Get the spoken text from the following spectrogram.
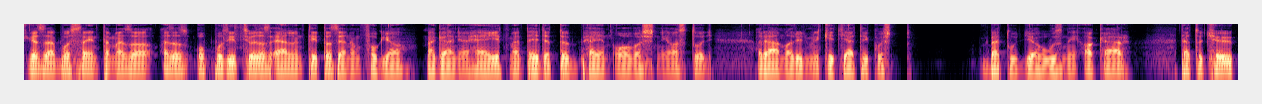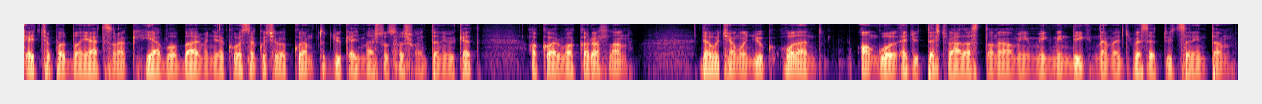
Igazából szerintem ez, a, ez az opozíció, ez az ellentét azért nem fogja megállni a helyét, mert egyre több helyen olvasni azt, hogy a Real Madrid mindkét játékost be tudja húzni akár. Tehát, hogyha ők egy csapatban játszanak, hiába bármennyire korszakosak, akkor nem tudjuk egymáshoz hasonlítani őket akarva akaratlan. De hogyha mondjuk Holland angol együttest választana, ami még mindig nem egy veszett ügy szerintem,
